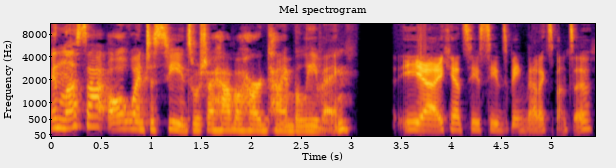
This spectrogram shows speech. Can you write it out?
Unless that all went to seeds, which I have a hard time believing. Yeah. I can't see seeds being that expensive.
